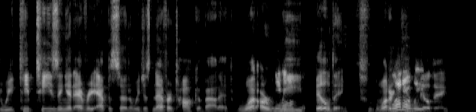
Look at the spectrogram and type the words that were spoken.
we keep teasing it every episode and we just never talk about it. What are Yeah. we building? What are What you are we- building?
